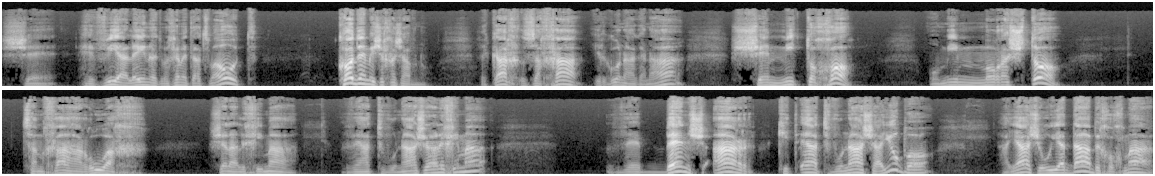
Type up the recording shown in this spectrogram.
שהביא עלינו את מלחמת העצמאות קודם משחשבנו. וכך זכה ארגון ההגנה שמתוכו וממורשתו צמחה הרוח של הלחימה והתבונה של הלחימה, ובין שאר קטעי התבונה שהיו בו, היה שהוא ידע בחוכמה,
